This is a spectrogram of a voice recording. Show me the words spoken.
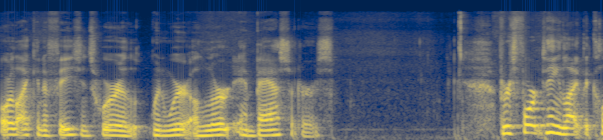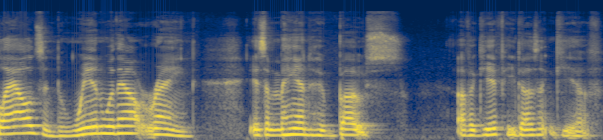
Or like in Ephesians, we're, when we're alert ambassadors. Verse 14, like the clouds and the wind without rain, is a man who boasts of a gift he doesn't give.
